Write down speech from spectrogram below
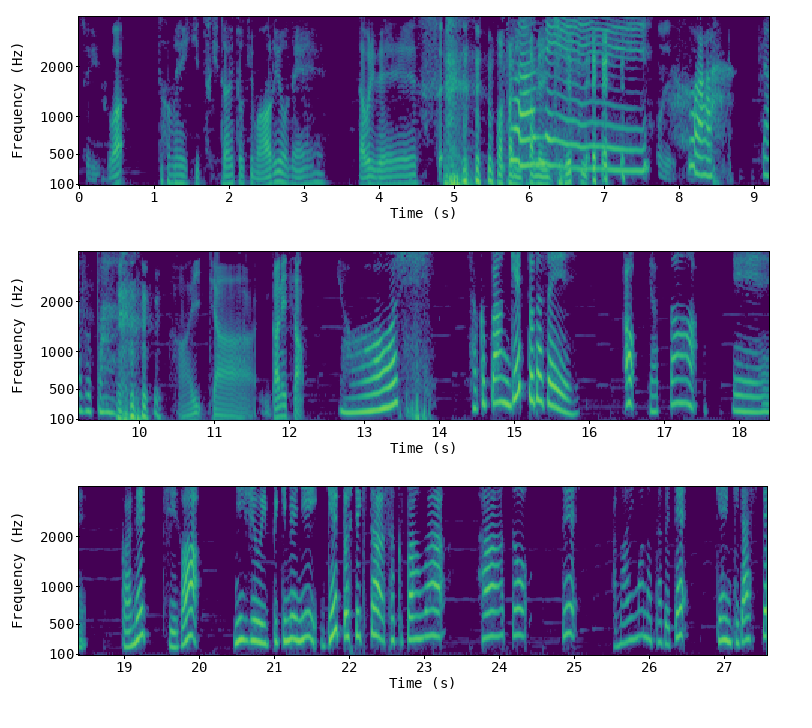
セリフは、ため息つきたい時もあるよね。ダブリでーす。まさにため息ですね。うです。ふわダブパン。はい、じゃあ、ガネッチさん。よーし。サクパンゲットだぜ。あ、やったー。えー、ガネッチが21匹目にゲットしてきたサクパンは、ハートで甘いもの食べて元気出して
